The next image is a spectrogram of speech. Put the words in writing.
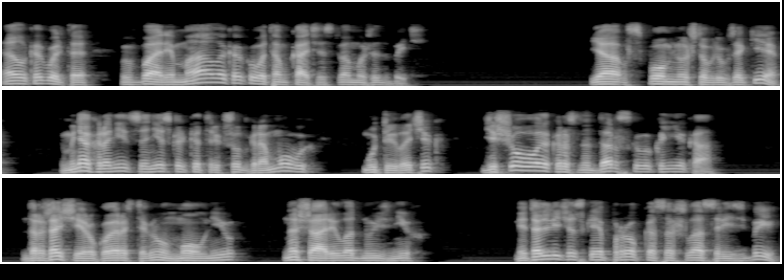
Алкоголь-то в баре мало какого там качества может быть. Я вспомнил, что в рюкзаке у меня хранится несколько трехсотграммовых бутылочек дешевого краснодарского коньяка. Дрожащей рукой расстегнул молнию, нашарил одну из них. Металлическая пробка сошла с резьбы,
